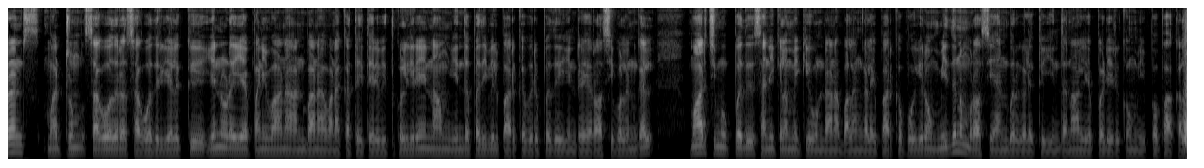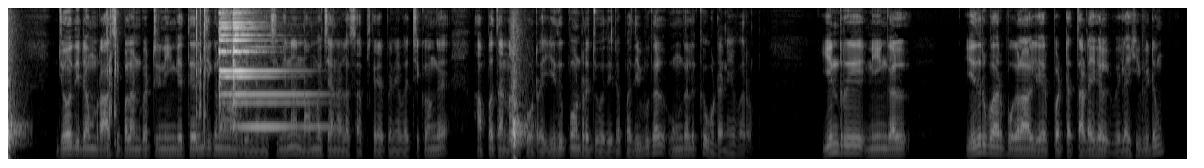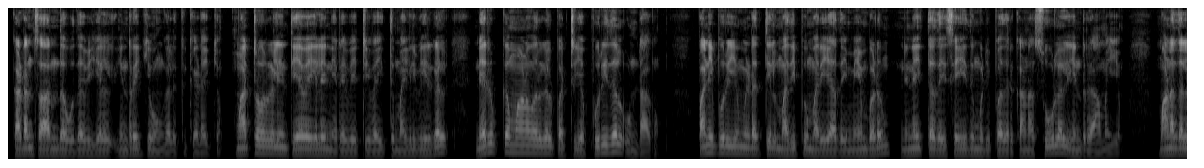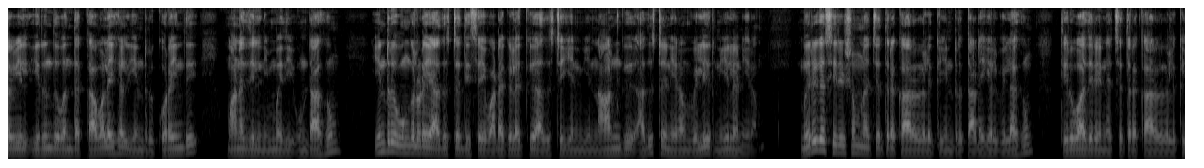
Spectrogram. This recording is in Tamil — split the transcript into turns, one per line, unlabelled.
ஃப்ரெண்ட்ஸ் மற்றும் சகோதர சகோதரிகளுக்கு என்னுடைய பணிவான அன்பான வணக்கத்தை தெரிவித்துக் கொள்கிறேன். நாம் இந்த பதிவில் பார்க்கவிருப்பது இன்றைய ராசி பலன்கள். மார்ச் முப்பது சனிக்கிழமைக்கு உண்டான பலன்களை பார்க்க போகிறோம். மிதுனம் ராசி அன்பர்களுக்கு இந்த நாள் எப்படி இருக்கும்? இப்போ பார்க்கலாம். ஜோதிடம் ராசி பலன் பற்றி நீங்கள் தெரிஞ்சுக்கணும் அப்படின்னு நினச்சிங்கன்னா நம்ம சேனலை சப்ஸ்கிரைப் பண்ணி வச்சுக்கோங்க. அப்போ தான் நான் போடுற இது போன்ற ஜோதிட பதிவுகள் உங்களுக்கு உடனே வரும். இன்று நீங்கள் எதிர்பார்ப்புகளால் ஏற்பட்ட தடைகள் விலகிவிடும். கடன் சார்ந்த உதவிகள் இன்றைக்கு உங்களுக்கு கிடைக்கும். மற்றவர்களின் தேவைகளை நிறைவேற்றி வைத்து மகிழ்வீர்கள். நெருக்கமானவர்கள் பற்றிய புரிதல் உண்டாகும். பணிபுரியும் இடத்தில் மதிப்பு மரியாதை மேம்படும். நினைத்ததை செய்து முடிப்பதற்கான சூழல் இன்று அமையும். மனதளவில் இருந்து வந்த கவலைகள் இன்று குறைந்து மனதில் நிம்மதி உண்டாகும். இன்று உங்களுடைய அதிர்ஷ்ட திசை வடகிழக்கு அதிர்ஷ்ட எண் நான்கு அதிர்ஷ்ட நிறம் வெளிர் நீல நிறம். மிருக சிரீஷம் நட்சத்திரக்காரர்களுக்கு இன்று தடைகள் விலகும். திருவாதிரை நட்சத்திரக்காரர்களுக்கு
